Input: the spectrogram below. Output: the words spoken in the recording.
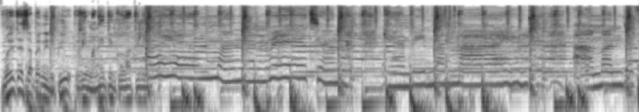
Volete saperne di più? Rimanete incollati lì. Can't read my mind. I'm undefined.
